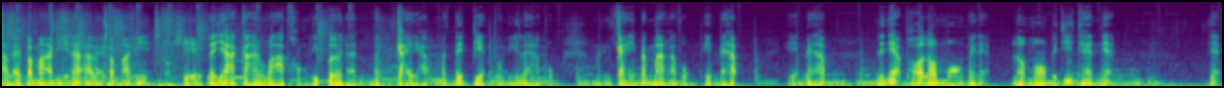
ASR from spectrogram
อะไรประมาณนี้นะอะไรประมาณนี้โอเค ระยะการวาร์ปของริปเปอร์นั้นมันไกลครับ มันได้เปรียบตรงนี้แหละครับผมมันไกลมากๆครับผมเห็นไหมครับ เห็นไหมครับ แล้วเนี่ยพอเรามองไปเนี่ย เรามองไปที่แท่นเนี่ยเนี่ย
